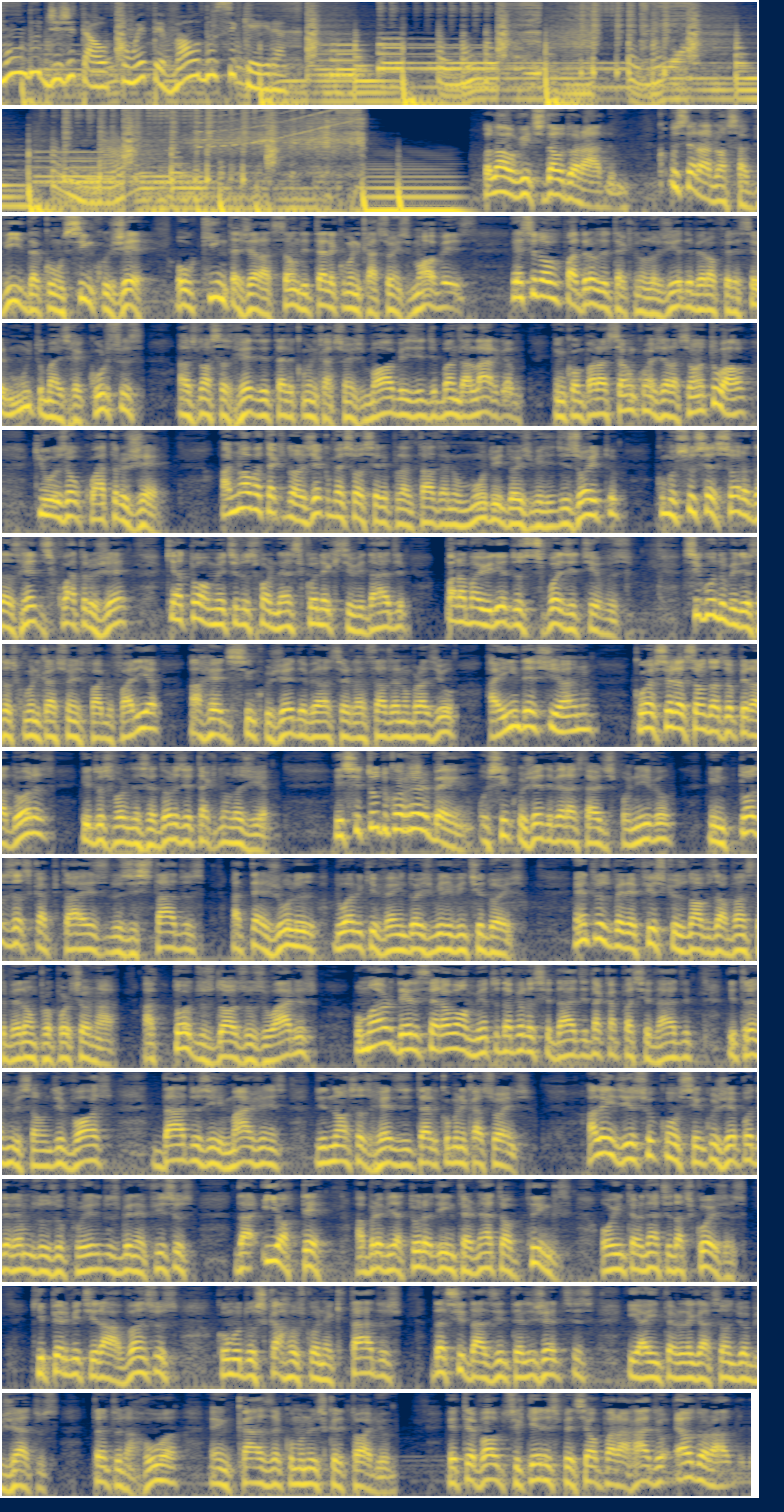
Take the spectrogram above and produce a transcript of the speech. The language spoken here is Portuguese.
Mundo Digital com Etevaldo Siqueira. Olá, ouvintes da Eldorado. Como será a nossa vida com 5G ou quinta geração de telecomunicações móveis? Esse novo padrão de tecnologia deverá oferecer muito mais recursos às nossas redes de telecomunicações móveis e de banda larga, em comparação com a geração atual, que usa o 4G. A nova tecnologia começou a ser implantada no mundo em 2018 como sucessora das redes 4G, que atualmente nos fornece conectividade para a maioria dos dispositivos. Segundo o ministro das Comunicações, Fábio Faria, a rede 5G deverá ser lançada no Brasil ainda este ano, com a seleção das operadoras e dos fornecedores de tecnologia. E se tudo correr bem, o 5G deverá estar disponível em todas as capitais dos estados até julho do ano que vem, 2022. Entre os benefícios que os novos avanços deverão proporcionar a todos nós usuários, o maior deles será o aumento da velocidade e da capacidade de transmissão de voz, dados e imagens de nossas redes de telecomunicações. Além disso, com o 5G poderemos usufruir dos benefícios da IoT, abreviatura de Internet of Things, ou Internet das Coisas, que permitirá avanços como dos carros conectados, das cidades inteligentes e a interligação de objetos, tanto na rua, em casa como no escritório. Etevaldo Siqueira, especial para a Rádio Eldorado.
